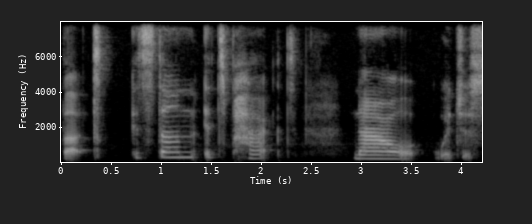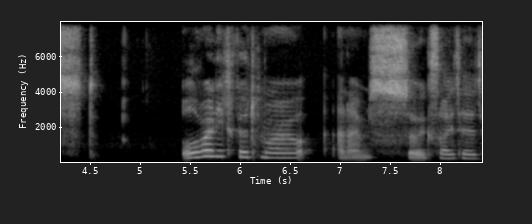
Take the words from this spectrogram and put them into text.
but it's done, it's packed. Now we're just all ready to go tomorrow and I'm so excited.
